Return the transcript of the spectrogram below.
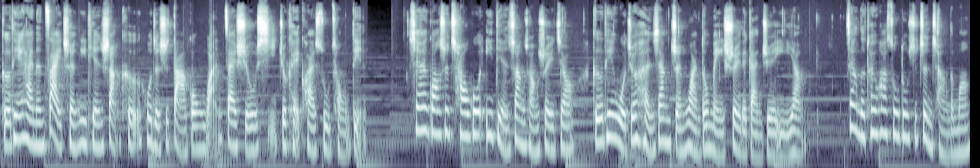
隔天还能再撑一天上课或者是打工完再休息，就可以快速充电。现在光是超过一点上床睡觉，隔天我就很像整晚都没睡的感觉一样。这样的退化速度是正常的吗？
